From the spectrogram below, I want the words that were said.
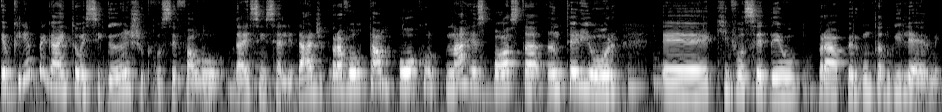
Eu queria pegar então esse gancho que você falou da essencialidade para voltar um pouco na resposta anterior é, que você deu para a pergunta do Guilherme.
